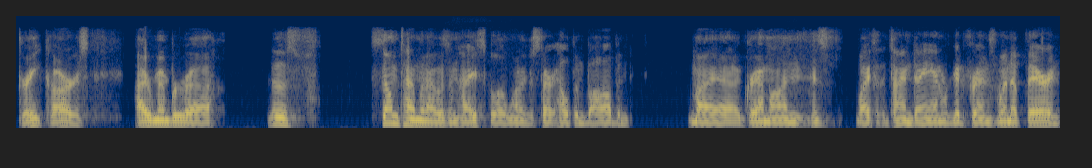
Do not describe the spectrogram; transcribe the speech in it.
great cars. I remember uh, it was sometime when I was in high school. I wanted to start helping Bob, and my uh, grandma and his wife at the time, Diane, were good friends. Went up there, and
